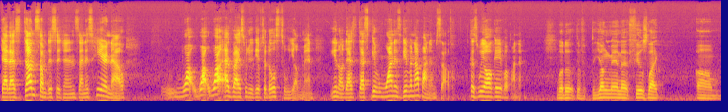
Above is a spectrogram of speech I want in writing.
that has done some decisions and is here now. What what what advice would you give to those two young men? You know that's that's given one is giving up on himself because we all gave up on him. Well, the, the, the young man that feels like um,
